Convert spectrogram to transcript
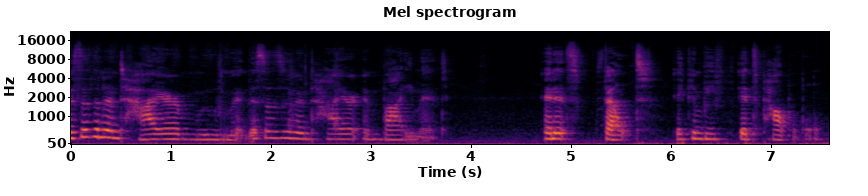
This is an entire movement. This is an entire embodiment. And it's felt. It can be, it's palpable.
